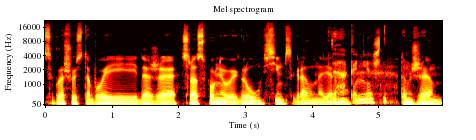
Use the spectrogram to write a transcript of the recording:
Соглашусь с тобой и даже сразу вспомнил игру Sims сыграл, наверное. Да, конечно. Там же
